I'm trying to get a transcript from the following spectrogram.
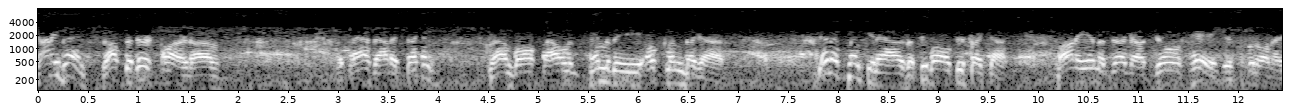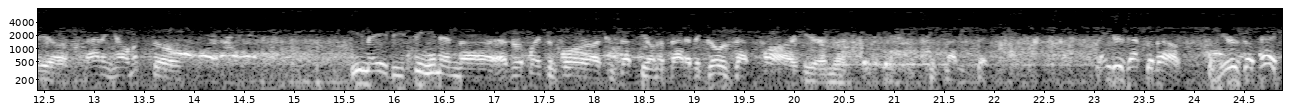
Johnny Bench off the dirt part of the pass out at second. Ground ball fouled into the Oakland dugout. Dennis Menke now is a two ball, two strike count. Bonnie in the dugout, Joe Hague is put on a uh, batting helmet, so he may be seen in, uh, as a replacement for uh, Concepcion if that if it goes that far here in the Cincinnati. Fingers at the belt. Here's the pitch.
